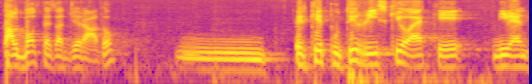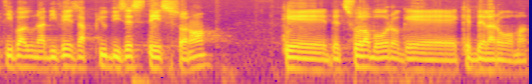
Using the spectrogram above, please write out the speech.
talvolta esagerato, mh, mm, perché appunto il rischio è che diventi poi una difesa più di se stesso, no? Che del suo lavoro che, che della Roma,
